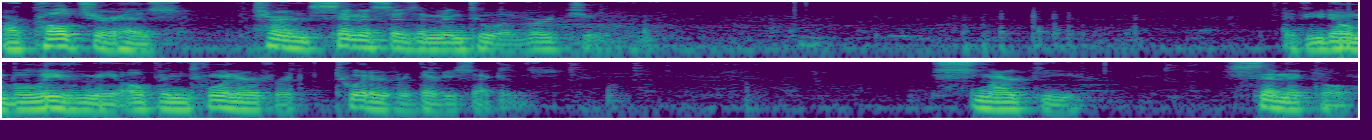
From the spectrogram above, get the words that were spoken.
Our culture has turned cynicism into a virtue. If you don't believe me, open Twitter for Twitter for 30 seconds. Snarky, cynical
